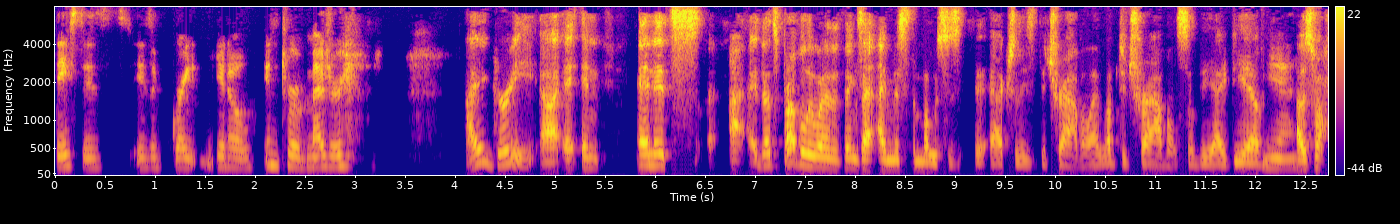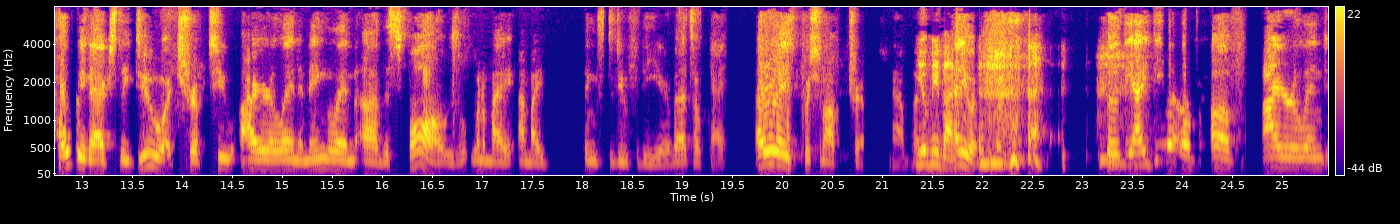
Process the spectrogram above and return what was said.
this is is a great, you know, interim measure. I agree, uh, and and it's I, that's probably one of the things I, I, miss the most is actually is the travel. I love to travel, so the idea of yeah. I was hoping to actually do a trip to Ireland and England uh, this fall. It was one of my on my things to do for the year, but that's okay. I Everybody's pushing off a trip now. You'll be back anyway. so the idea of of Ireland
